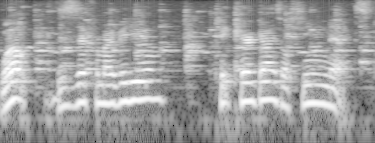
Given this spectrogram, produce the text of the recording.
Well, this is it for my video. Take care guys, I'll see you next.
